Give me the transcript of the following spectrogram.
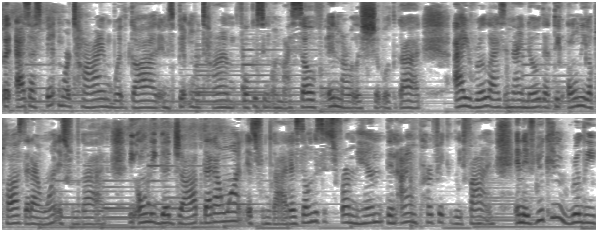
But as I spent more time with God and spent more time focusing on myself in my relationship with God, I realized and I know that the only applause that I want is from God. The only good job that I want is from God. As long as it's from Him, then I am perfectly fine. And if you can really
